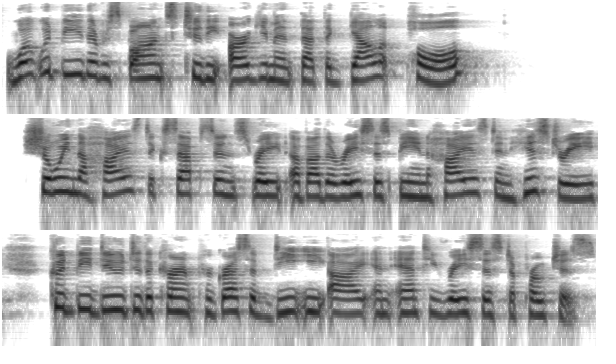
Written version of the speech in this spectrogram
what would be the response to the argument that the Gallup poll showing the highest acceptance rate of other races being highest in history could be due to the current progressive DEI and anti-racist approaches?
